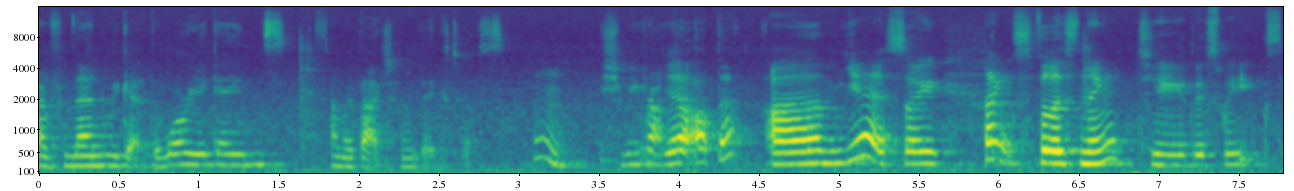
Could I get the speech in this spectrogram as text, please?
And from then we get the Warrior Games, and we're back to Invictus. Hmm. Should we wrap Yeah. that up there? Um, yeah, so thanks for listening to this week's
